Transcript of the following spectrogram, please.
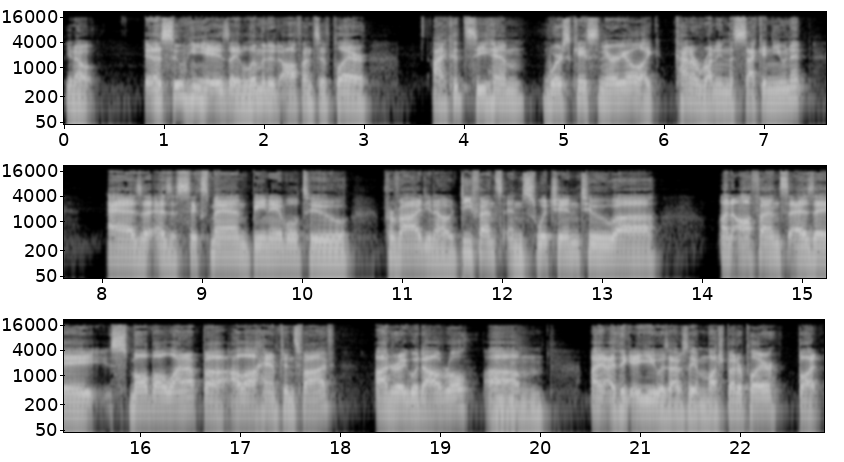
you know, assume he is a limited offensive player. I could see him worst case scenario, like kind of running the second unit as a, as a six man, being able to provide you know defense and switch into uh, an offense as a small ball lineup, uh, a la Hamptons five, Andre Iguodala role. Um, I, I think Iggy was obviously a much better player, but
